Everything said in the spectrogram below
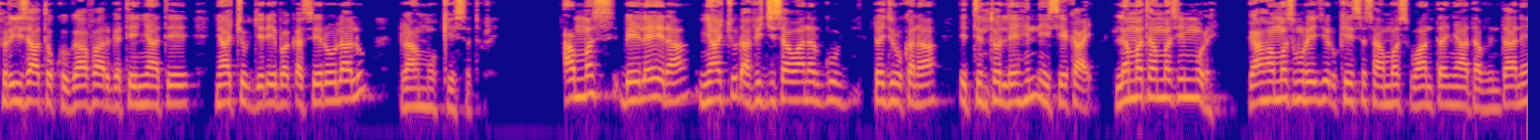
firii isaa tokko gaafa argatee nyaatee nyaachuuf jedhee baqasee yeroo ilaalu raammoo keessa ture. Ammas beela'eeraa nyaachuudhaaf iji isaa waan arguu irra jiru kana ittiin tollee hin dhiisee kaa'e. Lammata ammas hin mure. Gaafa ammas muree jedhu keessa isaa ammas wanta nyaataaf hin taane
